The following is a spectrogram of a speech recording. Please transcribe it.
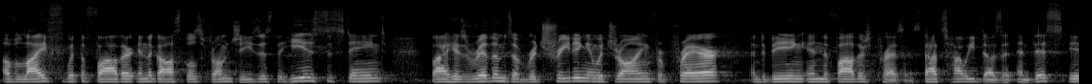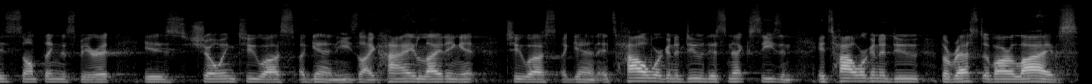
of life with the Father in the Gospels from Jesus, that he is sustained by his rhythms of retreating and withdrawing for prayer and to being in the Father's presence. That's how he does it. And this is something the Spirit is showing to us again. He's like highlighting it to us again. It's how we're going to do this next season, it's how we're going to do the rest of our lives.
